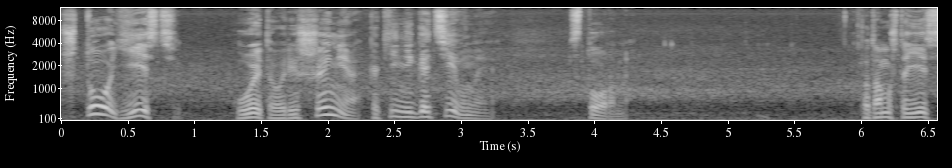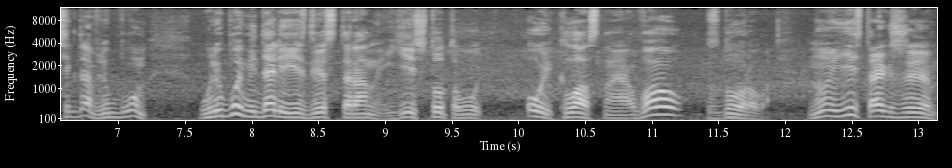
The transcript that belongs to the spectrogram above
что есть у этого решения, какие негативные стороны? Потому что есть всегда в любом, у любой медали есть две стороны. Есть что-то вот, ой, классное, вау, здорово. Но есть также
